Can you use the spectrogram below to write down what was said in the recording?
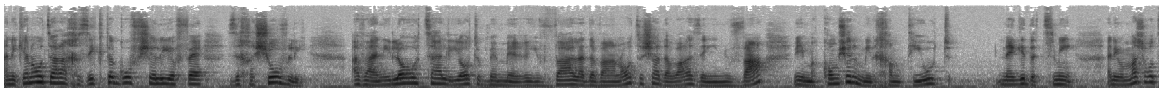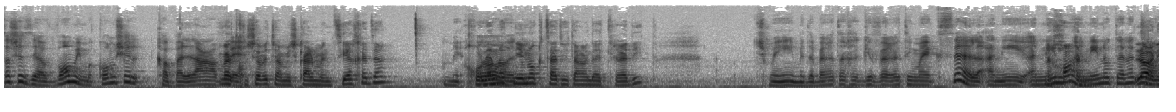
אני כן רוצה להחזיק את הגוף שלי יפה, זה חשוב לי. אבל אני לא רוצה להיות במריבה על הדבר, אני לא רוצה שהדבר הזה ינבע ממקום של מלחמתיות נגד עצמי. אני ממש רוצה שזה יבוא ממקום של קבלה ו... ואת חושבת שהמשקל מנציח את זה? מאוד. אנחנו לא נותנים לו קצת יותר מדי קרדיט? תשמעי, מדברת איך הגברת עם האקסל, אני, אני, נכון. אני נותנת לא, לו אני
